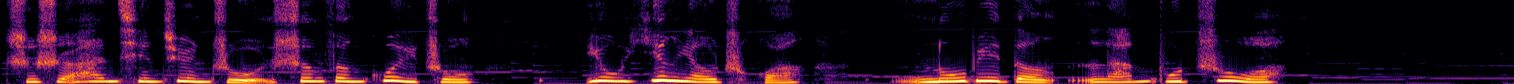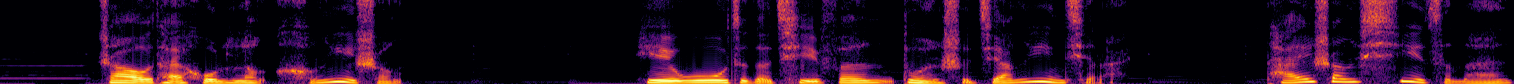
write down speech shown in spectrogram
只是安庆郡主身份贵重，又硬要闯，奴婢等拦不住。”赵太后冷哼一声，一屋子的气氛顿时僵硬起来，台上戏子们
